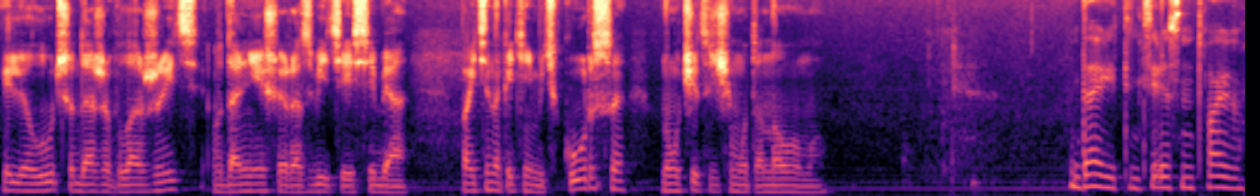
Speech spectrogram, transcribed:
или лучше даже вложить в дальнейшее развитие себя, пойти на какие-нибудь курсы, научиться чему-то новому. Давид, интересно твою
